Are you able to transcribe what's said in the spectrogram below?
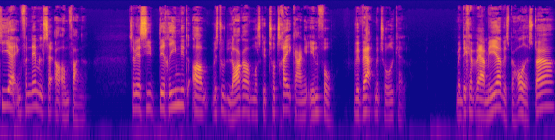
give jer en fornemmelse af omfanget. Så vil jeg sige, det er rimeligt, om, hvis du logger måske to-tre gange info ved hvert metodekald. Men det kan være mere, hvis behovet er større,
